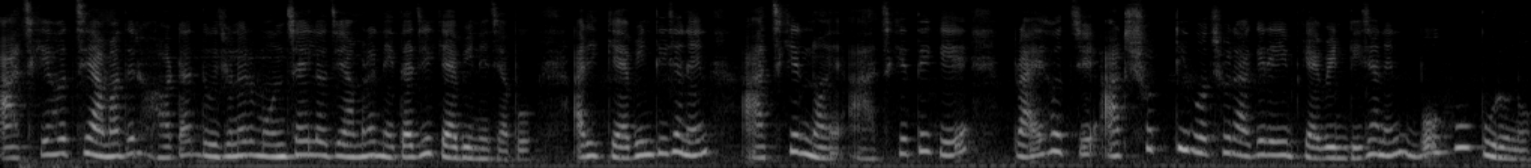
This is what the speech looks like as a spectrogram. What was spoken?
আজকে হচ্ছে আমাদের হঠাৎ দুজনের মন চাইলো যে আমরা নেতাজি ক্যাবিনে যাব। আর এই ক্যাবিনটি জানেন, আজকের নয়, আজকে থেকে প্রায় হচ্ছে আটষট্টি বছর আগের এই ক্যাবিনটি জানেন, বহু পুরনো।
